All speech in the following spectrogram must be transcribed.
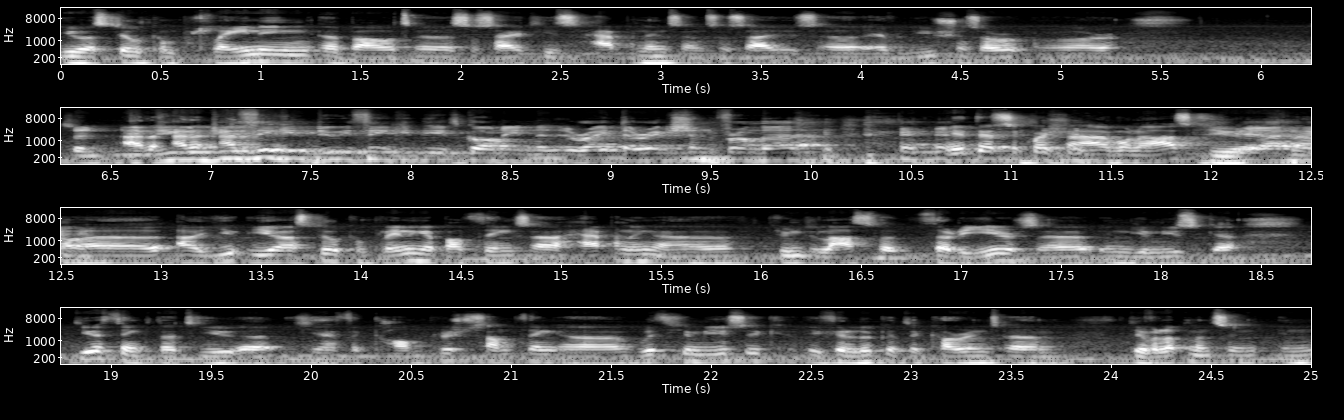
you are still complaining about uh, society's happenings and society's uh, evolutions or, or So do, I- do you, I- do you I- think it, do you think it, it's gone in the right direction from that? yeah, that's the question I want to ask you. Yeah. Now, uh, uh, you, you are still complaining about things uh, happening uh, during the last uh, 30 years uh, in your music. Uh, do you think that you, uh, you have accomplished something uh, with your music if you look at the current um, developments in, in,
